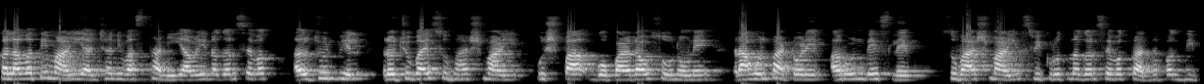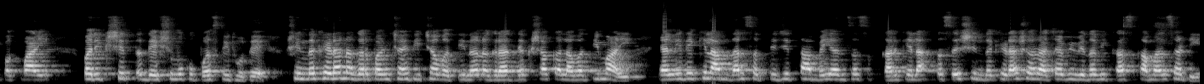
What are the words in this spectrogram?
कलावती माळी यांच्या निवासस्थानी यावेळी नगरसेवक अर्जुन भिल रजूबाई सुभाष माळी पुष्पा गोपाळराव सोनवणे राहुल पाटोळे अरुण देसले सुभाष माळी स्वीकृत नगरसेवक प्राध्यापक दीपक माळी परीक्षित देशमुख उपस्थित होते. शिंदखेडा नगरपंचायतीच्या वतीनं नगराध्यक्षा कलावती माळी यांनी देखील आमदार सत्यजित तांबे यांचा सत्कार केला. तसेच शिंदखेडा शहराच्या विविध विकास कामांसाठी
